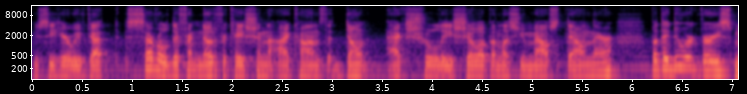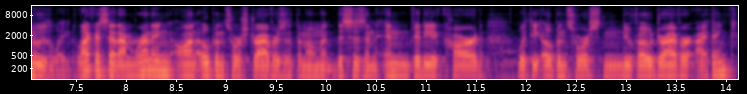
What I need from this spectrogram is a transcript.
You see here we've got several different notification icons that don't actually show up unless you mouse down there, but they do work very smoothly. Like I said, I'm running on open source drivers at the moment. This is an NVIDIA card with the open source Nouveau driver, I think,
